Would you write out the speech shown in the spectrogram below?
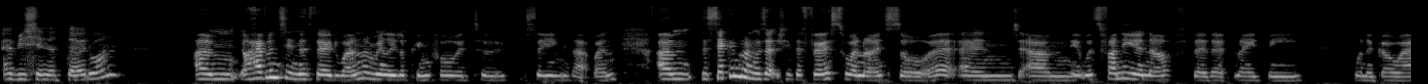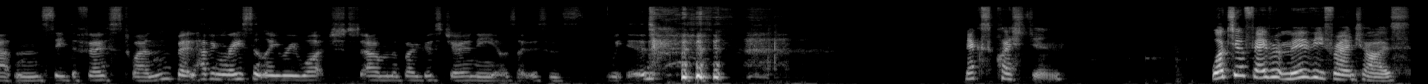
have you seen the third one? Um, I haven't seen the third one. I'm really looking forward to seeing that one. Um, the second one was actually the first one I saw, and um, it was funny enough that it made me want to go out and see the first one. But having recently rewatched um, The Bogus Journey, I was like, this is weird. Next question. What's your favorite movie franchise?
